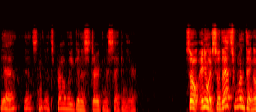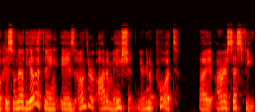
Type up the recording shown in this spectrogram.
yeah it's it's probably going to start in a second here. So anyway so that's one thing. Okay so now the other thing is under automation you're going to put a RSS feed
